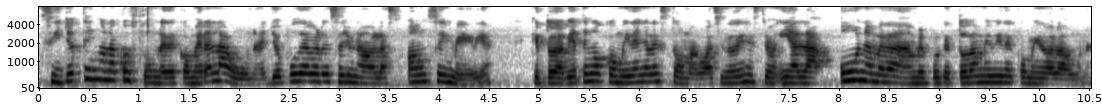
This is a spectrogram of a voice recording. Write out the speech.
si yo tengo la costumbre de comer a la una, yo pude haber desayunado a las once y media, que todavía tengo comida en el estómago haciendo digestión, y a la una me da hambre porque toda mi vida he comido a la una.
